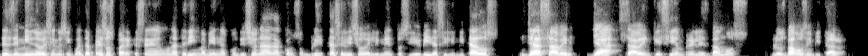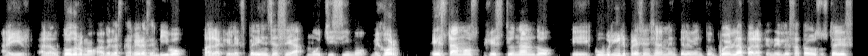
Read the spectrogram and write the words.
desde 1.950 pesos para que estén en una terima bien acondicionada, con sombrita, servicio de alimentos y bebidas ilimitados. Ya saben, ya saben que siempre les vamos, los vamos a invitar a ir al autódromo a ver las carreras en vivo para que la experiencia sea muchísimo mejor. Estamos gestionando eh, cubrir presencialmente el evento en Puebla para atenderles a todos ustedes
